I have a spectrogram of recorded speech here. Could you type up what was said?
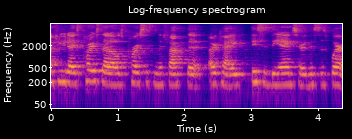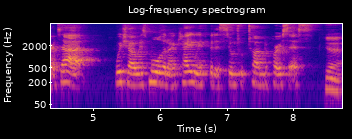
a few days post that, I was processing the fact that okay, this is the answer and this is where it's at which I was more than okay with, but it still took time to process. yeah,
